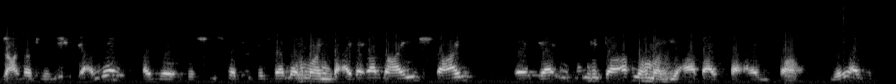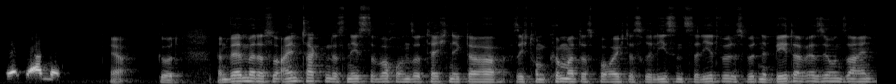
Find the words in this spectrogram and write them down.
Ja, natürlich gerne. Also das, ist das wäre nochmal ein weiterer Meilenstein, äh, der im Grunde da auch nochmal die Arbeit vereinfacht. Ne? Also sehr gerne. Gut. Dann werden wir das so eintakten, dass nächste Woche unsere Technik da sich darum kümmert, dass bei euch das Release installiert wird. Es wird eine Beta-Version sein,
